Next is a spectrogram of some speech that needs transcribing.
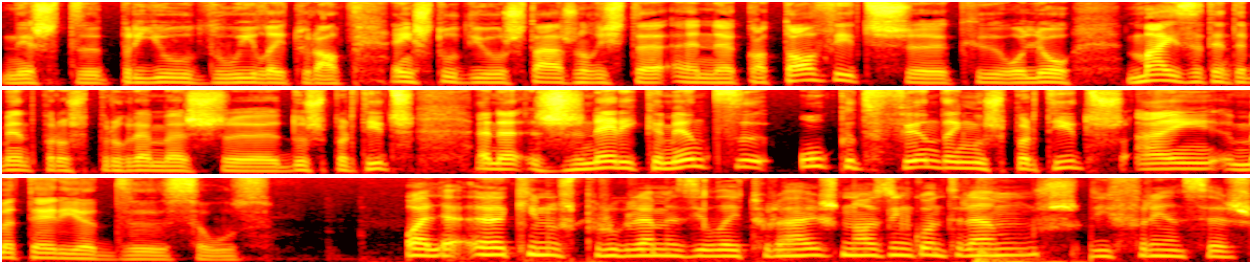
neste período eleitoral. Em estúdio está a jornalista Ana Kotovic, uh, que olhou mais atentamente para os programas uh, dos partidos. Ana, genericamente, o que defendem os partidos em matéria de saúde? Olha, aqui nos programas eleitorais nós encontramos diferenças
